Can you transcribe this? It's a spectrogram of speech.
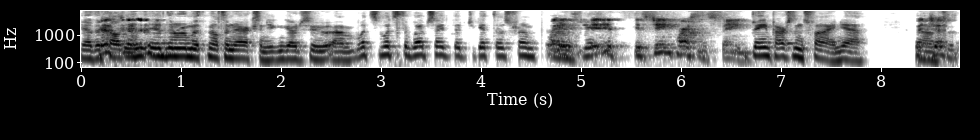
Yeah, they're called in, in, the Room with Milton Erickson. You can go to um, what's what's the website that you get those from? Uh, it's, it's, it's, Jane Parsons Fein. Jane Parsons Fein, yeah. Um, just,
